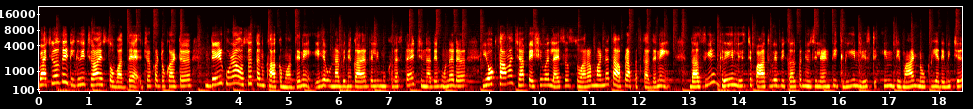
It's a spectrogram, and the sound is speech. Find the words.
ਬੈਚਲਰ ਦੀ ਡਿਗਰੀ ਜਾਂ ਇਸ ਤੋਂ ਵੱਧ ਹੈ ਜਾਂ ਘੱਟੋ ਘੱਟ ਡੇਢ ਗੁਣਾ ਔਸਤ ਤਨਖਾਹ ਕਮਾਉਂਦੇ ਨੇ। ਇਹ ਉਹਨਾਂ ਬਿਨਕਾਰਾਂ ਦੇ ਲਈ ਮੁੱਖ ਰਸਤਾ ਹੈ ਜਿਨ੍ਹਾਂ ਦੇ ਹੁਨਰ, ਯੋਗਤਾਵਾਂ ਜਾਂ ਪੇਸ਼ੇਵਰ ਲਾਇਸੈਂਸ ਦੁਆਰਾ ਮਾਨਤਾ ਪ੍ਰਾਪਤ ਕਰਦੇ ਨੇ। ਦੱਸਈਏ ਗ੍ਰੀਨ ਲਿਸਟ ਪਾਸ ਪਾਥਵੇ ਵਿਕਲਪ ਨਿਊਜ਼ੀਲੈਂਡ ਦੀ ਗ੍ਰੀਨ ਲਿਸਟ ਇਨ ਡਿਮਾਂਡ ਨੌਕਰੀਆਂ ਦੇ ਵਿੱਚ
